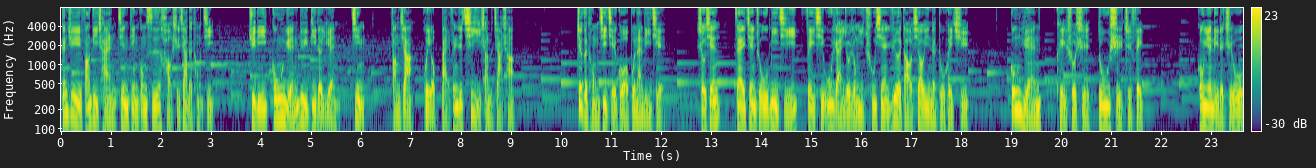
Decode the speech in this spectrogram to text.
根据房地产鉴定公司好时价的统计，距离公园绿地的远近，房价会有百分之七以上的价差。这个统计结果不难理解。首先，在建筑物密集、废气污染又容易出现热岛效应的都会区，公园可以说是都市之肺。公园里的植物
